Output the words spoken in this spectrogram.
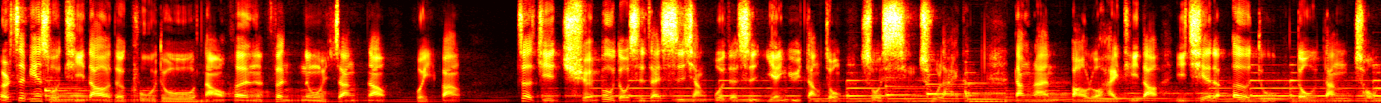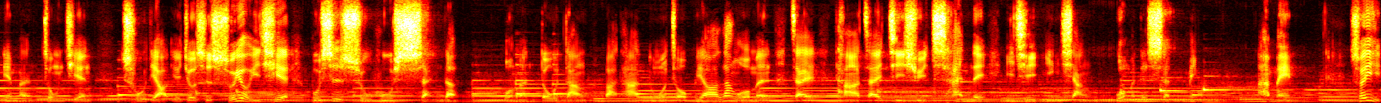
而这边所提到的苦毒、恼恨、愤怒、嚷闹、诽谤，这些全部都是在思想或者是言语当中所行出来的。当然，保罗还提到一切的恶毒都当从你们中间除掉，也就是所有一切不是属乎神的。都当把它挪走，不要让我们在它再继续缠累以及影响我们的生命。阿门。所以，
